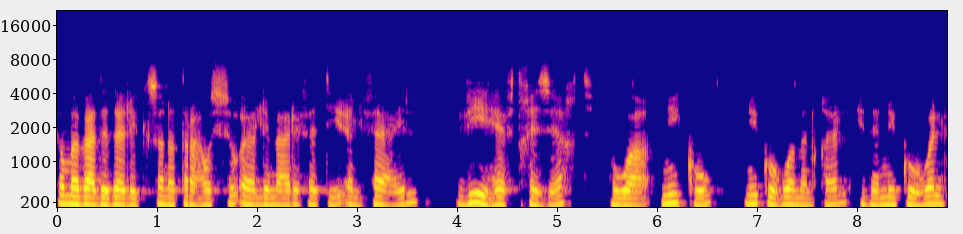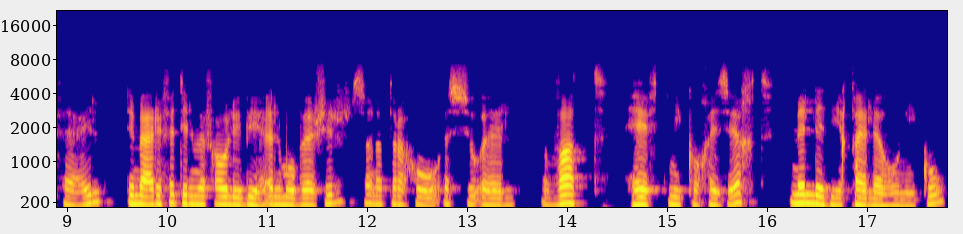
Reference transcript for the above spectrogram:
ثم بعد ذلك سنطرح السؤال لمعرفة الفاعل في heeft gezegd هو نيكو. نيكو هو من قال. إذا نيكو هو الفاعل. لمعرفة المفعول به المباشر سنطرح السؤال wat heeft Nico gezegd ما الذي قاله نيكو؟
